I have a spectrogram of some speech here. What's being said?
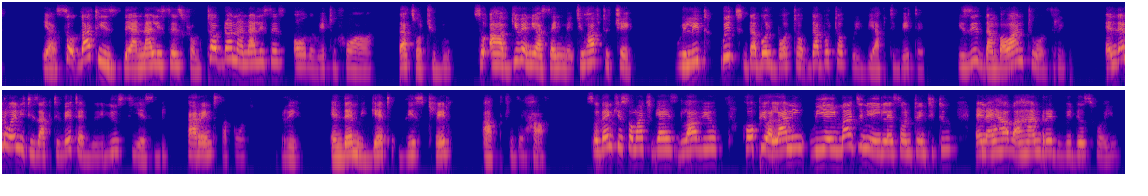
Yeah, so that is the analysis from top-down analysis all the way to four hour. That's what you do. So I have given you assignment. You have to check will it which double bottom double top will be activated? Is it number one, two, or three? And then when it is activated, we will use CSB, current support break. And then we get this trade up to the half. So thank you so much, guys. Love you. Hope you are learning. We imagine you're in lesson 22, and I have a 100 videos for you.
